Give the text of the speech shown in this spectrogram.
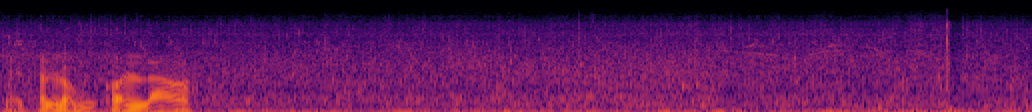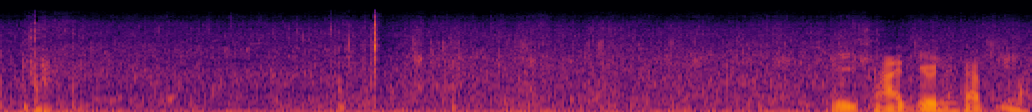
เดี๋ยวก็หลงก้นเรามีชาร์จอยู่นะครับมา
